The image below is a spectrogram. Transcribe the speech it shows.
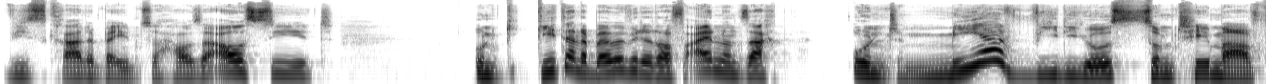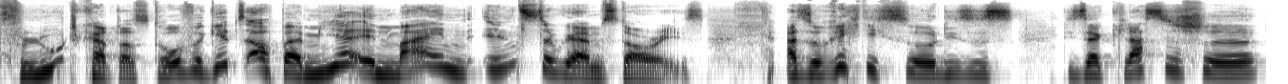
wie es gerade bei ihm zu Hause aussieht und geht dann aber immer wieder darauf ein und sagt, und mehr Videos zum Thema Flutkatastrophe gibt es auch bei mir in meinen Instagram Stories. Also richtig so dieses, dieser klassische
